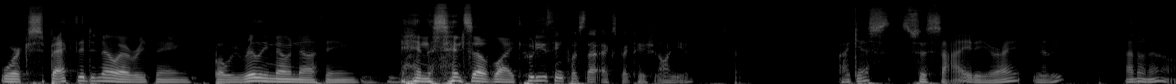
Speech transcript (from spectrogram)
we're expected to know everything but we really know nothing Mhm. in the sense of like Who do you think puts that expectation on you? I guess society right Really? I don't know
